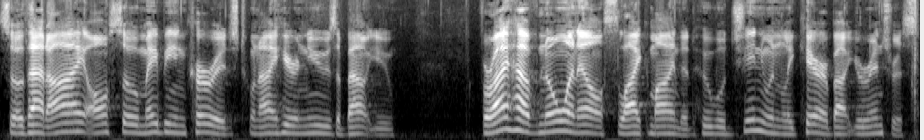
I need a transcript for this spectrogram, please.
so that I also may be encouraged when I hear news about you. For I have no one else like minded who will genuinely care about your interest.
